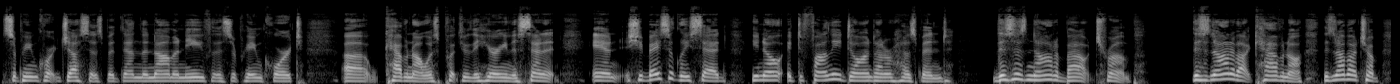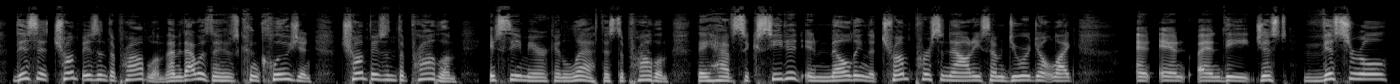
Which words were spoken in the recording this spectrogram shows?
Supreme Court justice, but then the nominee for the Supreme Court, uh, Kavanaugh, was put through the hearing in the Senate. And she basically said, you know, it finally dawned on her husband this is not about Trump. This is not about Kavanaugh. This is not about Trump. This is Trump isn't the problem. I mean, that was his conclusion. Trump isn't the problem. It's the American left that's the problem. They have succeeded in melding the Trump personality, some do or don't like, and and and the just visceral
